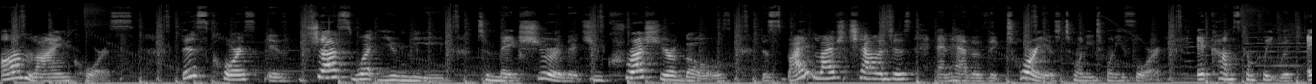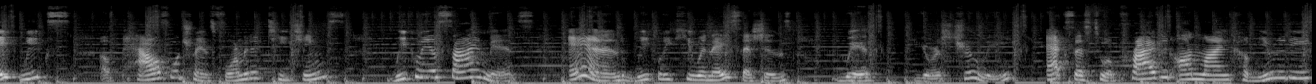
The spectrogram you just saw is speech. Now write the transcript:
online course. This course is just what you need to make sure that you crush your goals despite life's challenges and have a victorious 2024. It comes complete with eight weeks of powerful transformative teachings, weekly assignments, and weekly Q&A sessions with yours truly, access to a private online community,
